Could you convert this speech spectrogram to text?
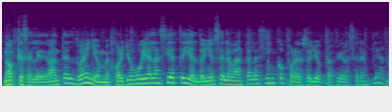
No, que se levante el dueño. Mejor yo voy a las 7 y el dueño se levanta a las 5, por eso yo prefiero ser empleado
